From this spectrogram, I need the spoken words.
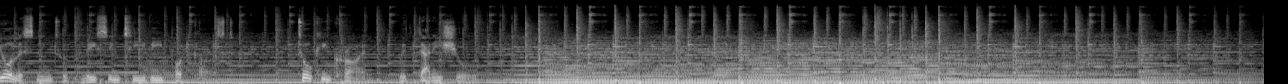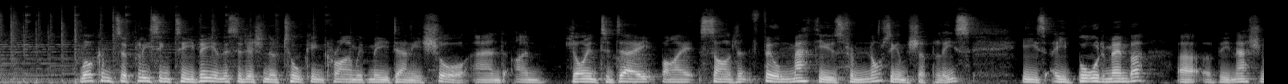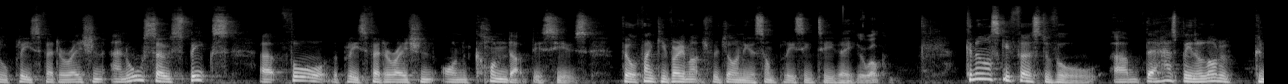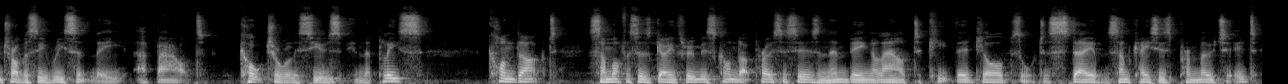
You're listening to a Policing TV podcast, Talking Crime with Danny Shaw. Welcome to Policing TV in this edition of Talking Crime with me, Danny Shaw, and I'm joined today by Sergeant Phill Matthews from Nottinghamshire Police. He's a board member uh, of the National Police Federation and also speaks uh, for the Police Federation on conduct issues. Phill, thank you very much for joining us on Policing TV. You're welcome. Can I ask you first of all, um, there has been a lot of controversy recently about cultural issues in the police conduct, some officers going through misconduct processes and then being allowed to keep their jobs or to stay, in some cases promoted.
